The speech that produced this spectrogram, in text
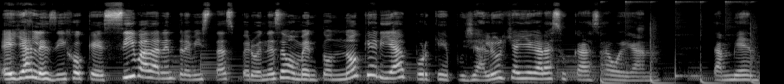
ella les dijo que sí va a dar entrevistas, pero en ese momento no quería porque pues ya le urgía llegar a su casa, oigan, también.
